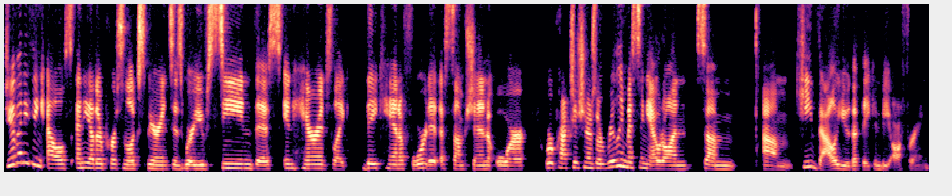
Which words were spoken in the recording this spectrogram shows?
Do you have anything else, any other personal experiences where you've seen this inherent, like, they can't afford it assumption or where practitioners are really missing out on some um, key value that they can be offering?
